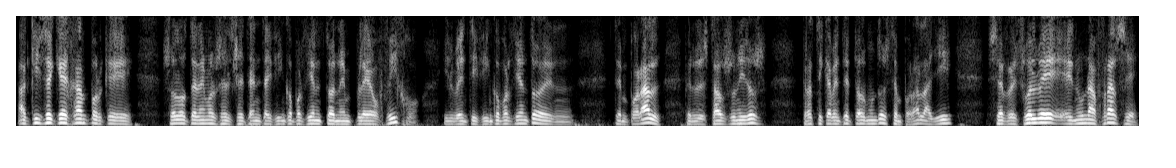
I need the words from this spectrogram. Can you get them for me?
Aquí se quejan porque solo tenemos el 75% en empleo fijo y el 25% en temporal. Pero en Estados Unidos prácticamente todo el mundo es temporal. Allí se resuelve en una frase,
